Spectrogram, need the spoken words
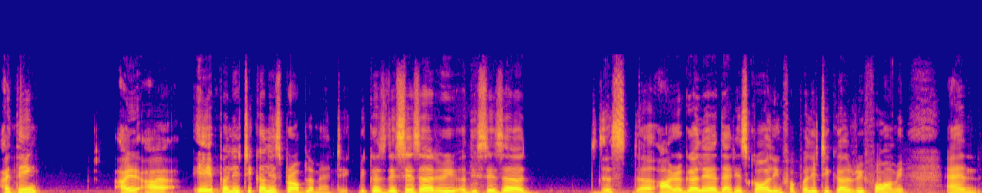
I think I, uh, apolitical is problematic because this is a this is a this the Aragalaya that is calling for political reform and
